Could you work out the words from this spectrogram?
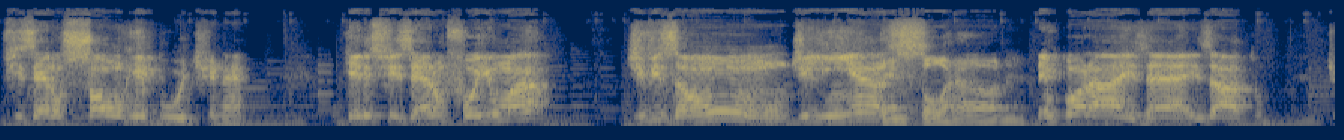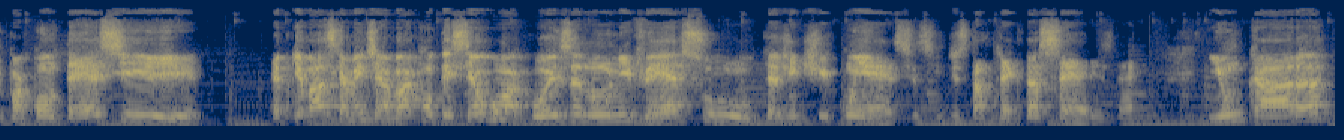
fizeram só um reboot, né? O que eles fizeram foi uma divisão de linhas... Temporal, né? Temporais, é, exato. Tipo, acontece... É porque, basicamente, é, vai acontecer alguma coisa no universo que a gente conhece, assim, de Star Trek das séries, né? E um cara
